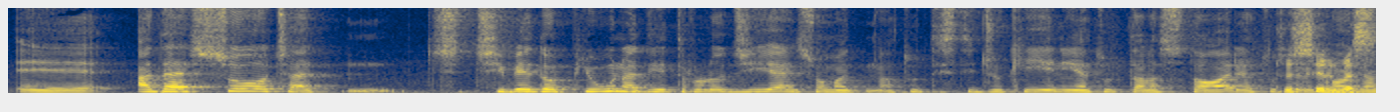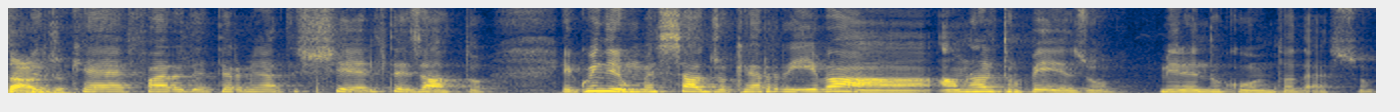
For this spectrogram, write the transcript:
e adesso cioè, ci, ci, vedo più una dietrologia insomma a tutti questi giochini, a tutta la storia, a tutte sì, le sì, cose, perché fare determinate scelte, esatto, e quindi è un messaggio che arriva a, a un altro peso, mi rendo conto adesso.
